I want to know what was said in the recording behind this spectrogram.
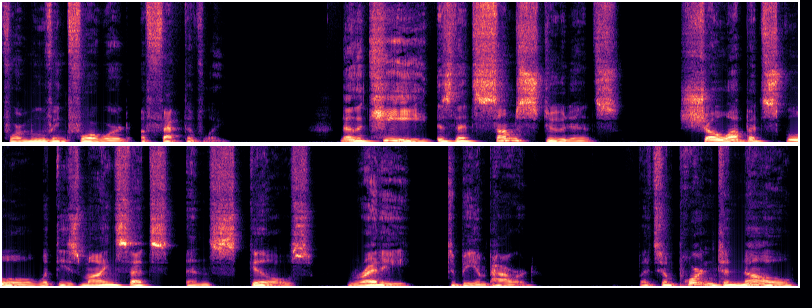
for moving forward effectively. Now, the key is that some students show up at school with these mindsets and skills ready to be empowered. But it's important to know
